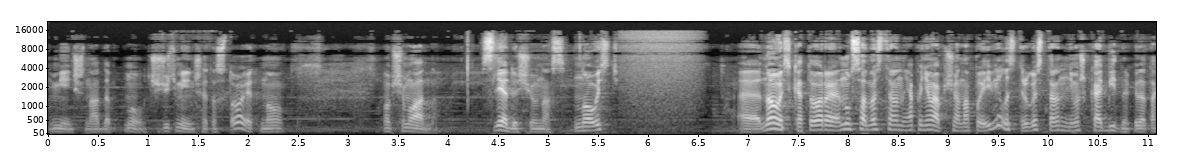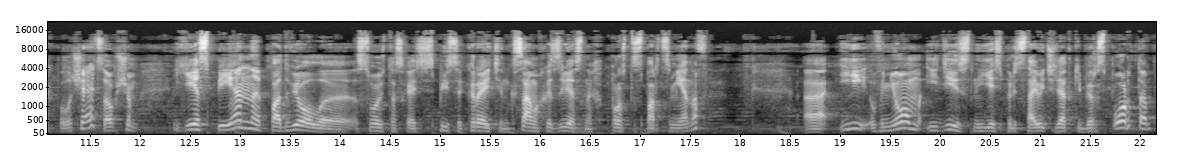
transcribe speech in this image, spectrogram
меньше надо, ну, чуть-чуть меньше это стоит, но... В общем, ладно. Следующая у нас новость. Э, новость, которая, ну, с одной стороны, я понимаю, почему она появилась, с другой стороны, немножко обидно, когда так получается. В общем, ESPN подвел э, свой, так сказать, список, рейтинг самых известных просто спортсменов. Э, и в нем единственный есть представитель от киберспорта.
